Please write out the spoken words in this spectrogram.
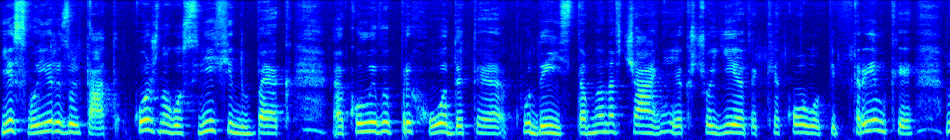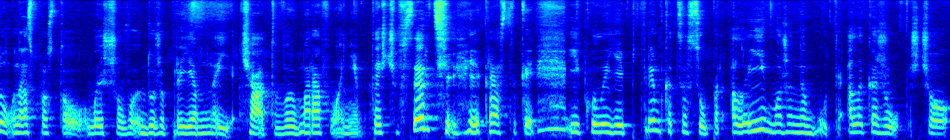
є свої результати, у кожного свій фідбек. Е, Коли ви приходите кудись там на навчання, якщо є таке коло підтримки, ну у нас просто вийшов дуже приємний чат в марафоні. Те, що в серці, якраз таки, і коли є підтримка, це супер, але її може не бути. Але кажу, що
